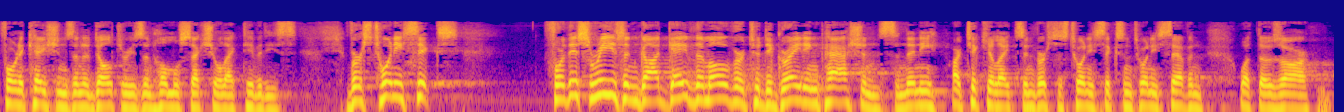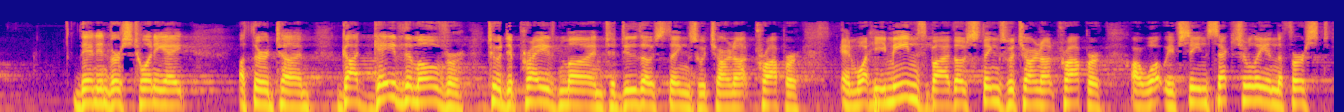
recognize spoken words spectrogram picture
fornications and adulteries and homosexual activities. Verse 26, for this reason God gave them over to degrading passions. And then he articulates in verses 26 and 27 what those are. Then in verse 28, a third time, God gave them over to a depraved mind to do those things which are not proper. And what he means by those things which are not proper are what we've seen sexually in the first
